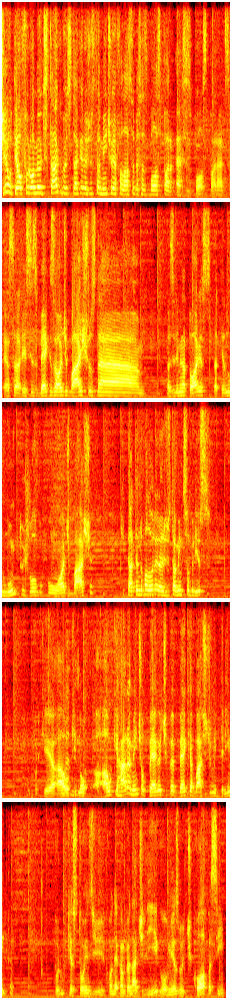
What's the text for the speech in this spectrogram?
Tio, o Theo furou meu destaque. Meu destaque era justamente eu ia falar sobre essas bolas, essas bolas paradas. Essa, esses backs odd baixos na... nas eliminatórias. Tá tendo muito jogo com odd baixa. Que tá tendo valor, era justamente sobre isso. Porque algo que, algo que raramente eu pego é tipo é back abaixo de 1,30 por questões de quando é campeonato de liga ou mesmo de Copa, assim.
